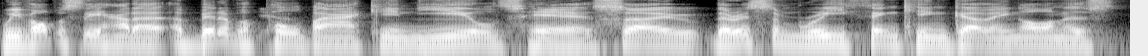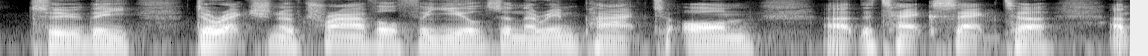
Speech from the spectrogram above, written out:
We've obviously had a, a, bit of a pullback in yields here, so there is some rethinking going on as to the direction of travel for yields and their impact on uh, the tech sector. Um,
